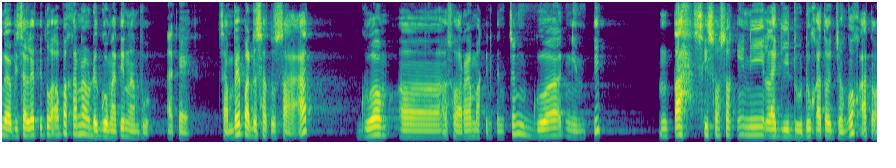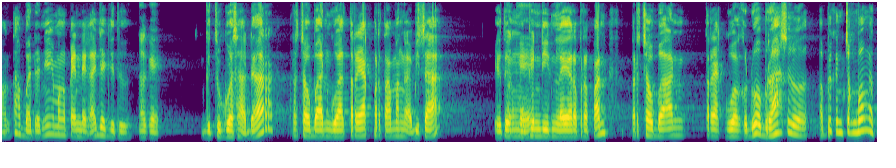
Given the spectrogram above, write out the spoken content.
nggak bisa lihat itu apa karena udah gue matiin lampu. Oke. Sampai pada satu saat gue eh, suaranya makin kenceng, gue ngintip entah si sosok ini lagi duduk atau jongkok atau entah badannya emang pendek aja gitu. Oke. Gitu gue sadar, percobaan gue teriak pertama nggak bisa. Itu yang Oke. mungkin di layar perpan. Percobaan teriak gue kedua berhasil, tapi kenceng banget.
